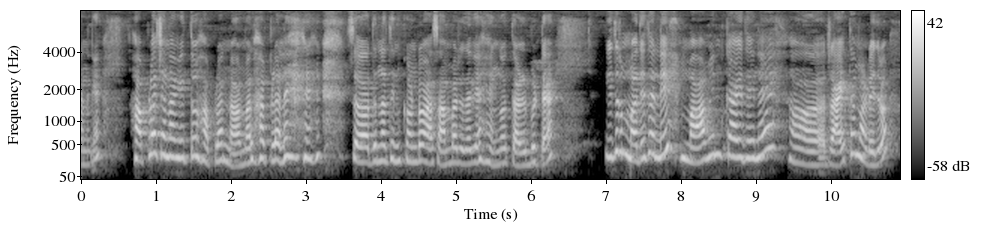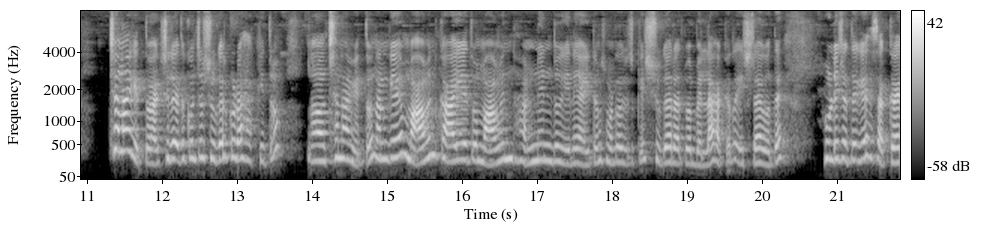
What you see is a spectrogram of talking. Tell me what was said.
ನನಗೆ. ಹಪ್ಪಳ ಚೆನ್ನಾಗಿತ್ತು. ಹಪ್ಪಳ ನಾರ್ಮಲ್ ಹಪ್ಪಳನೇ ಸೊ ಅದನ್ನು ತಿನ್ಕೊಂಡು ಆ ಸಾಂಬಾರು ಜೊತೆಗೆ ಹೆಂಗೋ ತಳ್ಬಿಟ್ಟೆ. ಇದ್ರ ಮಧ್ಯದಲ್ಲಿ ಮಾವಿನಕಾಯ್ದೇನೆ ರಾಯ್ತ ಮಾಡಿದರು. ಚೆನ್ನಾಗಿತ್ತು ಆ್ಯಕ್ಚುಲಿ ಅದಕ್ಕೊಂಚೂರು ಶುಗರ್ ಕೂಡ ಹಾಕಿದ್ರು. ಚೆನ್ನಾಗಿತ್ತು. ನನಗೆ ಮಾವಿನಕಾಯಿ ಅಥವಾ ಮಾವಿನ ಹಣ್ಣಿಂದು ಏನೇ ಐಟಮ್ಸ್ ಮಾಡೋದ್ರ ಜೊತೆಗೆ ಶುಗರ್ ಅಥವಾ ಬೆಲ್ಲ ಹಾಕಿದ್ರೆ ಇಷ್ಟ ಆಗುತ್ತೆ. ಹುಳಿ ಜೊತೆಗೆ ಸಕ್ಕರೆ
